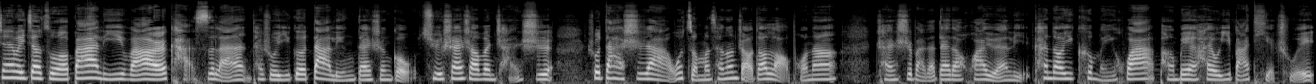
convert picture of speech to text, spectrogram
下一位叫做巴黎瓦尔卡斯兰，他说一个大龄单身狗去山上问禅师，说大师啊，我怎么才能找到老婆呢？禅师把他带到花园里，看到一棵梅花，旁边还有一把铁锤。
